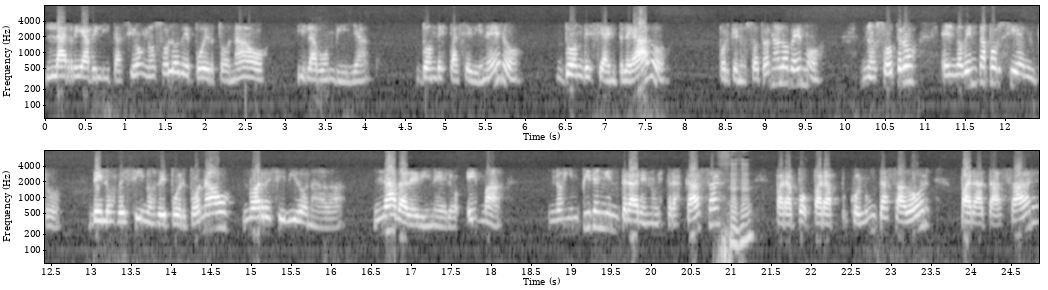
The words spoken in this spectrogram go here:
la rehabilitación, no solo de Puerto Nao y la bombilla? ¿Dónde está ese dinero? ¿Dónde se ha empleado? Porque nosotros no lo vemos. Nosotros, el 90% de los vecinos de Puerto Nao no ha recibido nada, nada de dinero. Es más, nos impiden entrar en nuestras casas para, para, con un tasador para tasar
